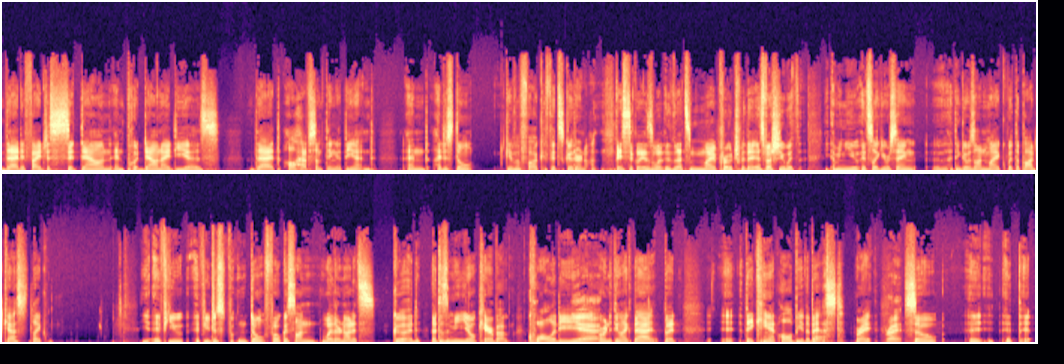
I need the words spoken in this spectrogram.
that if I just sit down and put down ideas, that I'll have something at the end. And I just don't give a fuck if it's good or not. Basically, is what that's my approach with it. Especially with, I mean, you. It's like you were saying. uh, I think it was on Mike with the podcast. Like, if you if you just don't focus on whether or not it's good, that doesn't mean you don't care about quality Yeah. or anything like that. But it, they can't all be the best, right? Right. So, it, it, it-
